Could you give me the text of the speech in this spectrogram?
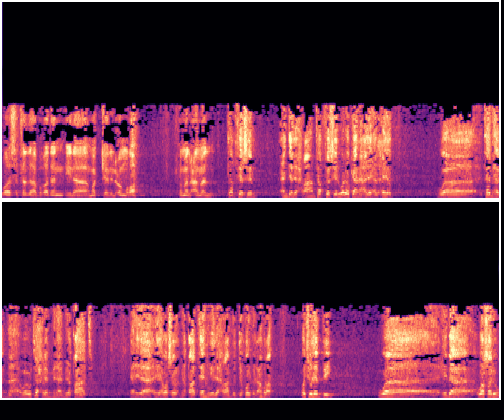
وستذهب غدا إلى مكة للعمرة. فما العمل؟ تغتسل عند الإحرام تغتسل ولو كان عليها الحيض وتذهب مع وتحرم من الميقات. يعني إذا إذا وصل الميقات تنوي الإحرام بالدخول في العمرة وتلبي. وإذا وصلوا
